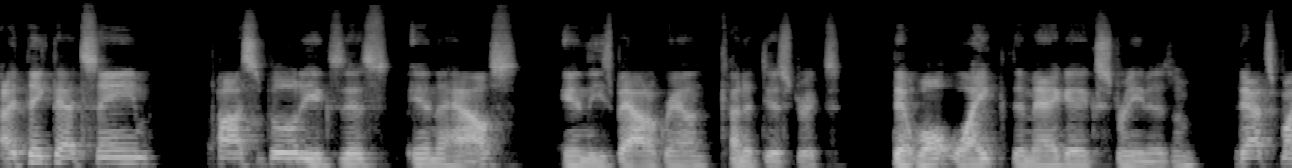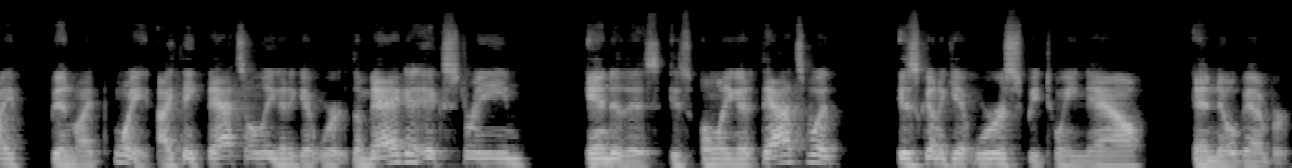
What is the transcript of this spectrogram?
I think that same possibility exists in the House in these battleground kind of districts that won't like the MAGA extremism. That's my been my point. I think that's only going to get worse. The MAGA extreme end of this is only going that's what is going to get worse between now and November.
